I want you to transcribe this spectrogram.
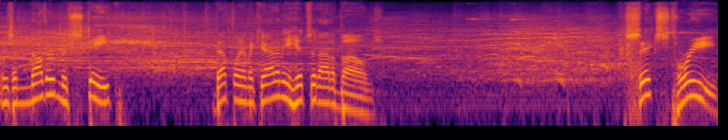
There's another mistake. Bethlehem Academy hits it out of bounds. 6 3.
